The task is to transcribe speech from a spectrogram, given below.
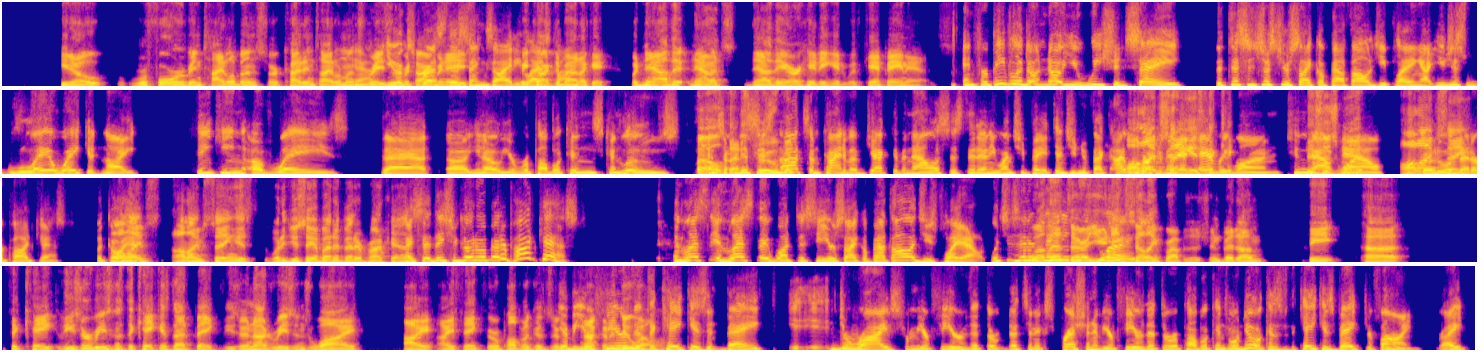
you know reform entitlements or cut entitlements Yeah. raise you the retirement this age anxiety we talked time. about it. okay but now that now it's now they are hitting it with campaign ads And for people who don't know you, we should say that this is just your psychopathology playing out. You just lay awake at night thinking of ways that uh, you know your Republicans can lose. Well so that's this true is not some kind of objective analysis that anyone should pay attention to. In fact, I would recommend that is the everyone tune out why- now, all go i'm to saying a better podcast. But go all ahead. I'm, all I'm saying is what did you say about a better podcast I said they should go to a better podcast. Unless unless they want to see your psychopathologies play out, which is entertaining. well that's our unique play. selling proposition but um the uh the cake these are reasons the cake is not baked these are not reasons why i i think the republicans are Yeah, but your not going to fear do that well the cake isn't baked it, it derives from your fear that the that's an expression of your fear that the Republicans will do it. Because if the cake is baked, you're fine, right?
